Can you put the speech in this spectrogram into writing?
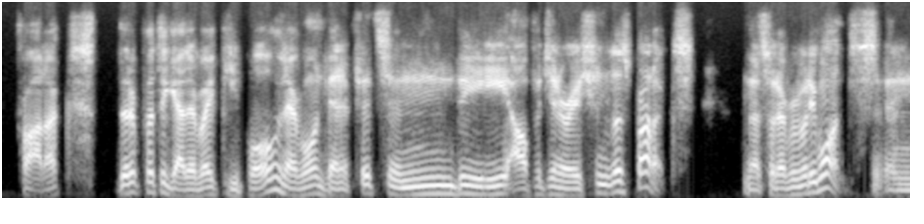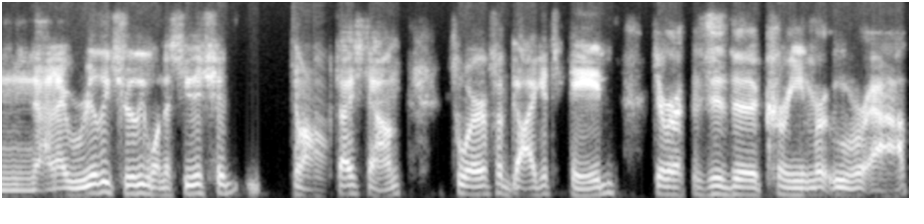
products that are put together by people, and everyone benefits in the alpha generation of those products. And that's what everybody wants. And and I really truly want to see this shit democratized down to where if a guy gets paid directly to the Careem or Uber app,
